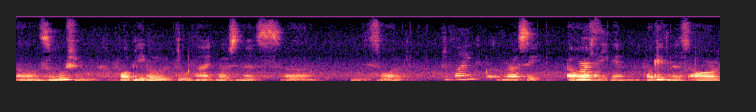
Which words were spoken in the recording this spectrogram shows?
a, solution for people to find merciness uh, in this world? To find mercy. mercy. Yeah, forgiveness or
